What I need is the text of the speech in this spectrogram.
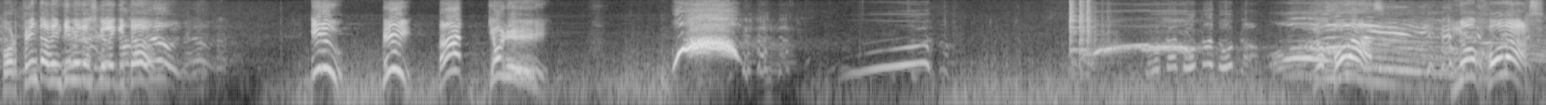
Por 30 centímetros que le he quitado. ¡Iru! ¡Pi! ¡Bat! ¡Johnny! Toca, toca, toca. ¡No jodas! ¡No jodas!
